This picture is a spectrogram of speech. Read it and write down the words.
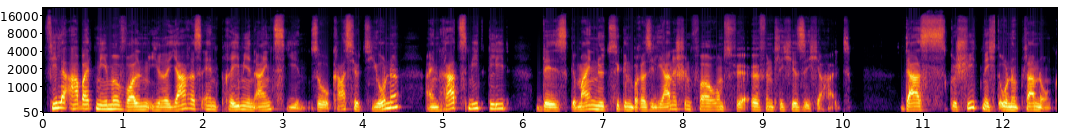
Viele Arbeitnehmer wollen ihre Jahresendprämien einziehen, so Cassio Tione, ein Ratsmitglied des gemeinnützigen brasilianischen Forums für öffentliche Sicherheit. Das geschieht nicht ohne Planung,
